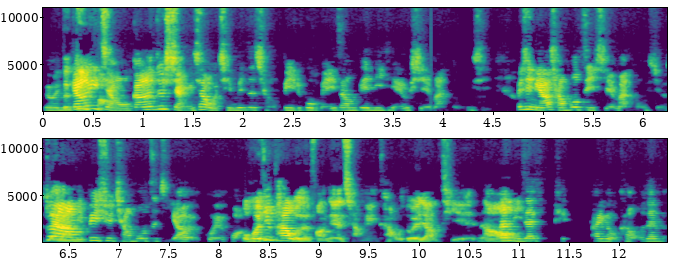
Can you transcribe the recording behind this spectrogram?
有你刚刚一讲，我刚刚就想一下，我前面的墙壁如果每一张便利贴都写满东西，而且你要强迫自己写满东西，对啊，你必须强迫自己要有规划。我回去拍我的房间的墙给你看，我都会这样贴，然后那你再贴拍给我看，我再。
